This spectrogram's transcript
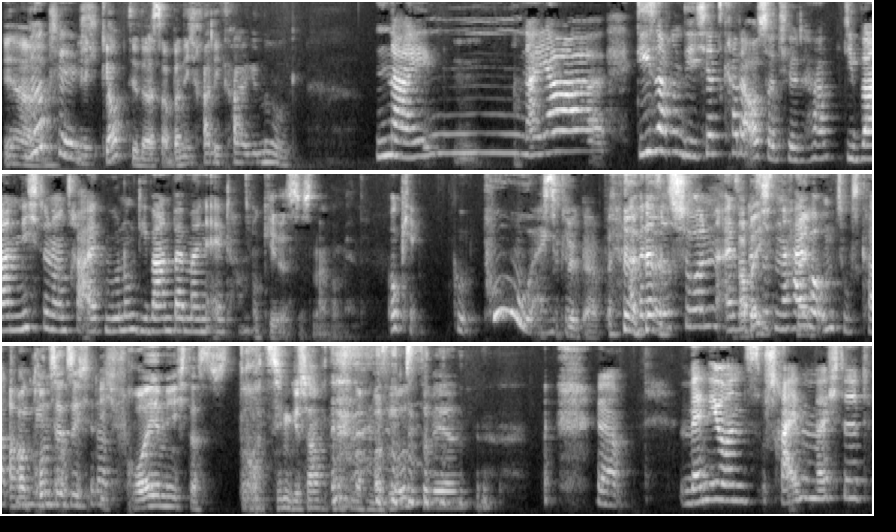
Ja, Wirklich? Ich glaub dir das, aber nicht radikal genug. Nein, naja, die Sachen, die ich jetzt gerade aussortiert habe, die waren nicht in unserer alten Wohnung, die waren bei meinen Eltern. Okay, das ist ein Argument. Okay, gut. Puh, Juhu, Hast du eigentlich. Glück gehabt. Aber das ist schon, also Aber das ich- ist ein halber Umzugskarton. Aber ich grundsätzlich, aussortiert ich freue mich, dass du trotzdem geschafft hast, noch was loszuwerden. Ja. Wenn ihr uns schreiben möchtet,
